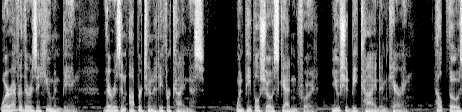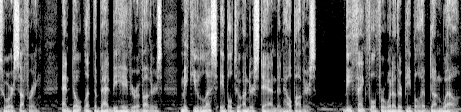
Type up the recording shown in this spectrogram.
wherever there is a human being, there is an opportunity for kindness. When people show schadenfreude, you should be kind and caring. Help those who are suffering, and don't let the bad behavior of others make you less able to understand and help others. Be thankful for what other people have done well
